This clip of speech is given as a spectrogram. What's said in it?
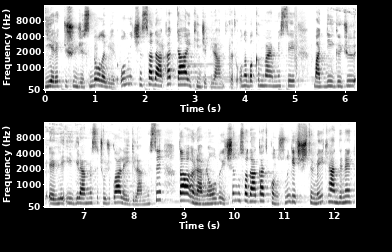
diyerek düşüncesinde olabilir. Onun için sadakat daha ikinci plandadır. Ona bakım vermesi, maddi gücü, evle ilgilenmesi, çocuklarla ilgilenmesi daha önemli olduğu için bu sadakat konusunu geçiştirmeyi kendine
